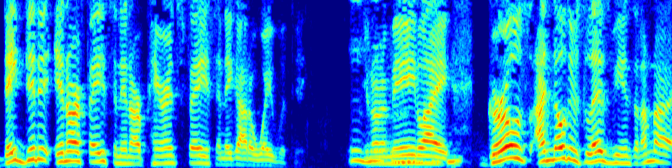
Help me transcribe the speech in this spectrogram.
they did it in our face and in our parents' face, and they got away with it. You know what I Mhm, mean? mhm, Like mhm. girls, I know there's lesbians, and I'm not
